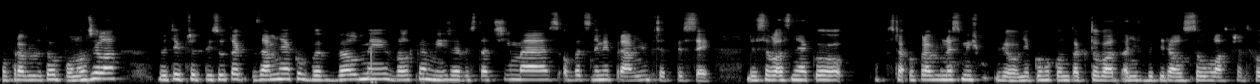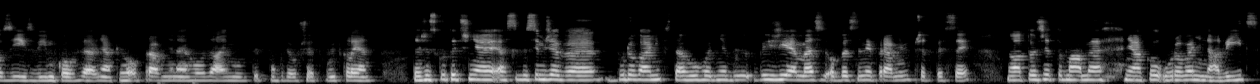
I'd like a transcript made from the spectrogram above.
opravdu do toho ponořila, do těch předpisů, tak za mě jako ve velmi velké míře vystačíme s obecnými právními předpisy, kde se vlastně jako opravdu nesmíš že jo, někoho kontaktovat, aniž by ti dal souhlas předchozí s výjimkou že nějakého oprávněného zájmu typu, kde už je tvůj klient. Takže skutečně já si myslím, že ve budování vztahu hodně vyžijeme s obecnými právními předpisy. No a to, že to máme nějakou úroveň navíc,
